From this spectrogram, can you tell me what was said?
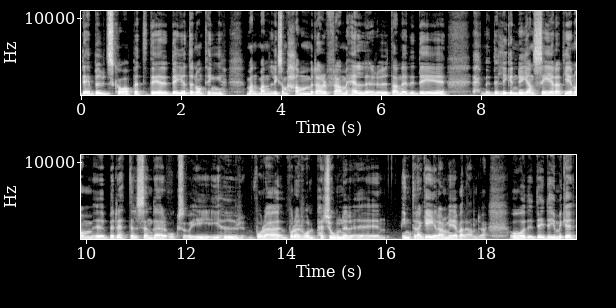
det budskapet, det, det, är ju inte någonting man, man liksom hamrar fram heller utan det det ligger nyanserat genom eh, berättelsen där också i, i hur våra, våra rollpersoner eh, interagerar med varandra. Och det, det är ju mycket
